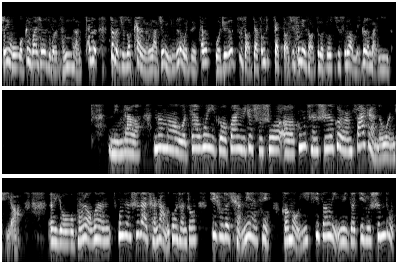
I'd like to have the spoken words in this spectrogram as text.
所以我我更关心的是我的成长，但是这个就是说看人了，就是你认为这，但是我觉得至少在分在早期分配上，这个东西是让每个人满意的。明白了，那么我再问一个关于就是说呃工程师个人发展的问题啊。呃，有朋友问，工程师在成长的过程中，技术的全面性和某一细分领域的技术深度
